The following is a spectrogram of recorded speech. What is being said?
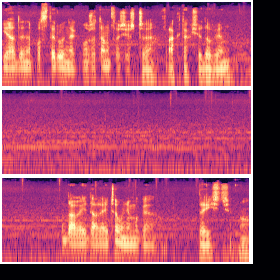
Jadę na posterunek. Może tam coś jeszcze w aktach się dowiem. No Dalej, dalej. Czemu nie mogę zejść? O.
